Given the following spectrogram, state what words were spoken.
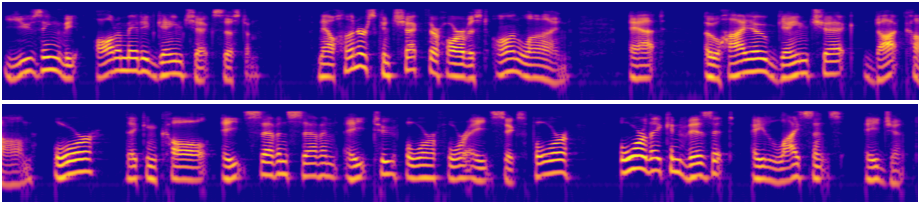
using the automated game check system. Now, hunters can check their harvest online at ohiogamecheck.com or they can call 877 824 4864 or they can visit a license agent.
